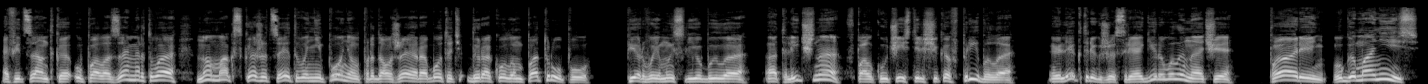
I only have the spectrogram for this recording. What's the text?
Официантка упала замертво, но Макс, кажется, этого не понял, продолжая работать дыроколом по трупу. Первой мыслью было «Отлично, в полку чистильщиков прибыло». Электрик же среагировал иначе. «Парень, угомонись!»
